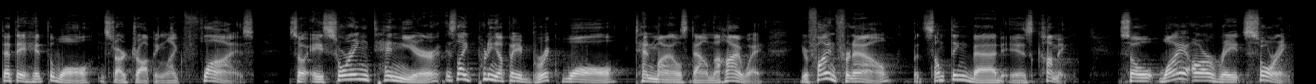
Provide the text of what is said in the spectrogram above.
that they hit the wall and start dropping like flies. So a soaring 10 year is like putting up a brick wall 10 miles down the highway. You're fine for now, but something bad is coming. So why are rates soaring?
